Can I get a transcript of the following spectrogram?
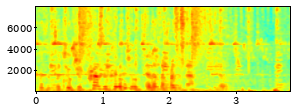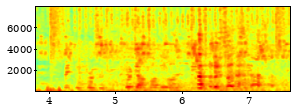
Prison for children. Prison for children. It is a prison now. Mental prison. We're down Bobby line.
